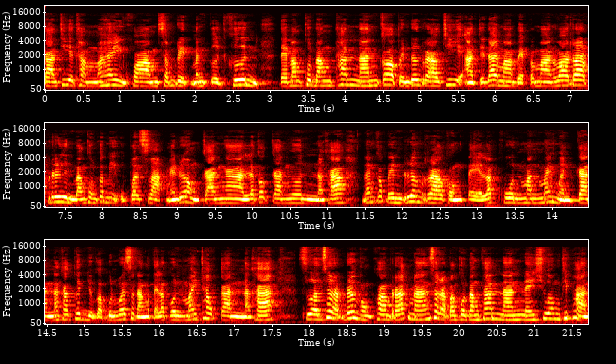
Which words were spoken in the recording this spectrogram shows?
การที่จะทำให้ความสำเร็จมันเกิดขึ้น แต่บางคนบางท่านนั้นก็เป็นเรื่องราวที่อาจจะได้มาแบบประมาณว่าราบรื่น บางคนก็มีอุปสรรคในเรื่องของการงานแล้วก็การเงินนะคะ นั่นก็เป็นเรื่องราวของแต่ละคนมันไม่เหมือนกันนะคะ ขึ้นอยู่กับบุญวาสนาของแต่ละคนไม่เท่ากันนะคะส่วนสำหรับเรื่องของความรักนั้นสำหรับบางคนบางท่านนั้น ในช่วงที่ผ่าน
